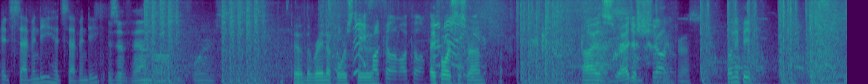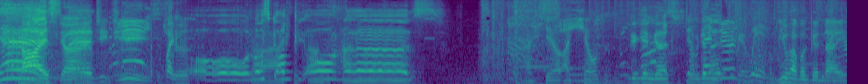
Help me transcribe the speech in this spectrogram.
Hit 70, hit 70. Is a Vandal, of course. The, the Reyna forced to. I'll kill him, I'll kill him. They forced this round. Nice. Wait, I just shot Wait for us. Only peek. Yes, Nice, man. guys. GG. Wait, Oh, Bro, I actually found I killed. I killed. Good game, guys. Defenders win. You have a good night.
